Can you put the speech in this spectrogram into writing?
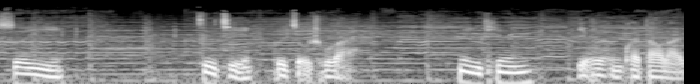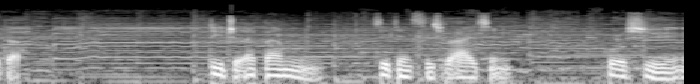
所以自己会走出来。那一天也会很快到来的。地址 FM，祭奠死去的爱情，或许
